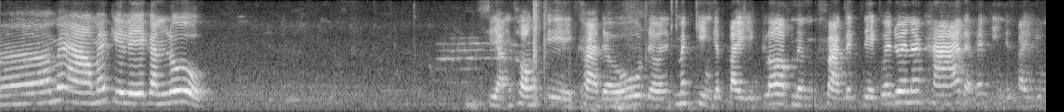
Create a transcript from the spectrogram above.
เออ ไม่เกเรกันลูก เสียงทองเอกค่ะ เดี๋ยวเดี๋ยวแม่กิ่งจะไปอีกรอบหนึ่งฝากเด็ก ๆ ไว้ด้วยนะคะ เดี๋ยวแม่กิ่งจะไปดู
